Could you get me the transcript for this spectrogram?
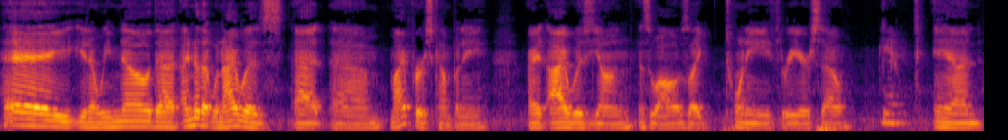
hey, you know, we know that, I know that when I was at um, my first company, right, I was young as well. I was like 23 or so. Yeah. and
